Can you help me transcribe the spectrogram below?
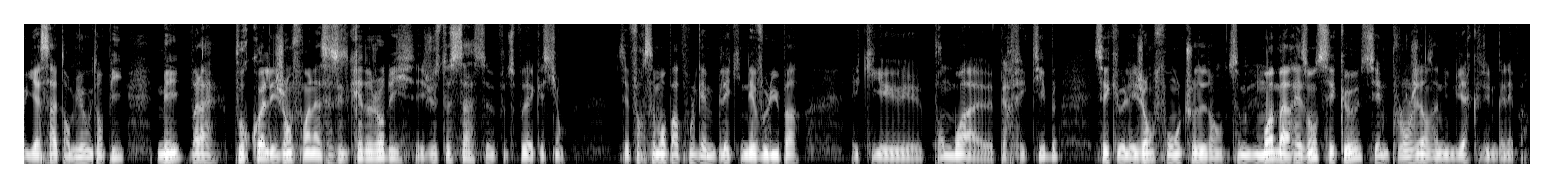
il y a ça, tant mieux ou tant pis. Mais voilà, pourquoi les gens font un Assassin's Creed aujourd'hui? C'est juste ça, se, se poser la question. C'est forcément pas pour le gameplay qui n'évolue pas et qui est pour moi euh, perfectible. C'est que les gens font autre chose dedans. Moi, ma raison, c'est que c'est une plongée dans un univers que tu ne connais pas.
